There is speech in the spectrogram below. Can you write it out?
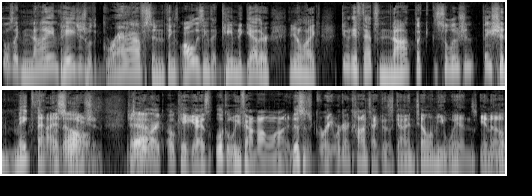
it was like nine pages with graphs and things, all these things that came together, and you're like, dude, if that's not the solution, they should make that the I know. solution. Just Yeah. be like, okay, guys, look what we found online. This is great. We're going to contact this guy and tell him he wins, you know,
